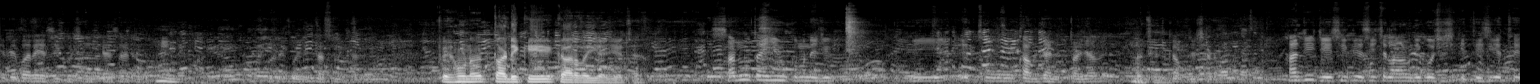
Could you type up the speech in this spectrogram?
ਇਹਦੇ ਬਾਰੇ ਅਸੀਂ ਕੁਝ ਨਹੀਂ ਕਹਿ ਸਕਦੇ। ਕੁਝ ਦੱਸ ਨਹੀਂ ਸਕਦੇ। ਫਿਰ ਹੁਣ ਤੁਹਾਡੀ ਕੀ ਕਾਰਵਾਈ ਹੈ ਜੀ 'ਚ ਸਾਨੂੰ ਤਾਂ ਇਹੀ ਹੁਕਮ ਨੇ ਜੀ। ਕਬਜ਼ਾ ਲਿੱਤਾ ਜਾਵੇ ਅੱਛਾ ਜੀ। ਕਬਜ਼ਾ ਛਡਾਓ ਹਾਂਜੀ ਜੀਸੀਬੀ ਅਸੀਂ ਚਲਾਉਣ ਦੀ ਕੋਸ਼ਿਸ਼ ਕੀਤੀ ਸੀ ਇੱਥੇ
